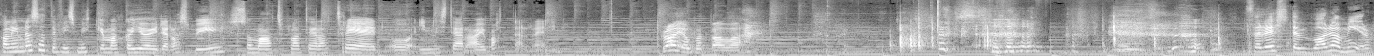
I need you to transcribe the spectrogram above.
Kalinda sa att det finns mycket man kan göra i deras by, som att plantera träd och investera i vattenrening. Bra jobbat alla! Förresten, var är Amir?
